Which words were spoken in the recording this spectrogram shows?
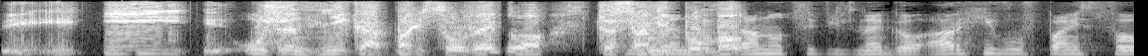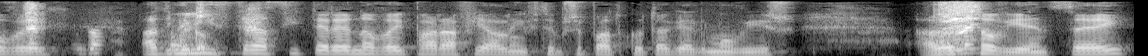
i, i urzędnika państwowego, czasami pomocnika. stanu cywilnego, archiwów państwowych, administracji terenowej, parafialnej w tym przypadku, tak jak mówisz. Ale, co więcej,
